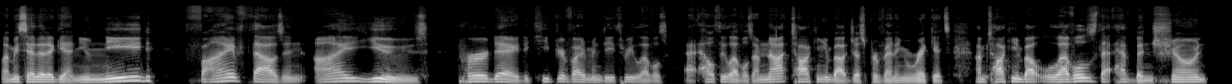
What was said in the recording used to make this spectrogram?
Let me say that again. You need 5,000 IUs per day to keep your vitamin D3 levels at healthy levels. I'm not talking about just preventing rickets. I'm talking about levels that have been shown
